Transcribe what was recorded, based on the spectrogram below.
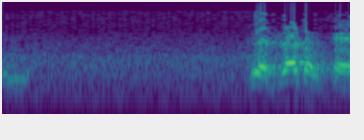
นี้ เกิดแล้วต้องแก่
